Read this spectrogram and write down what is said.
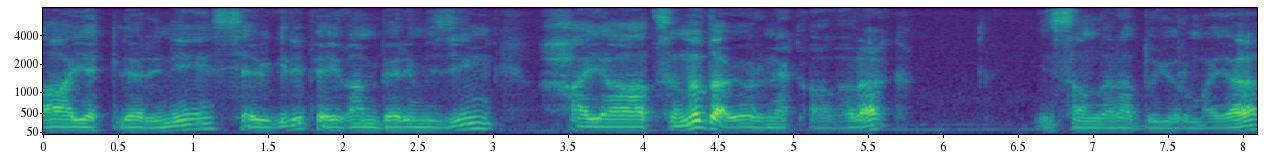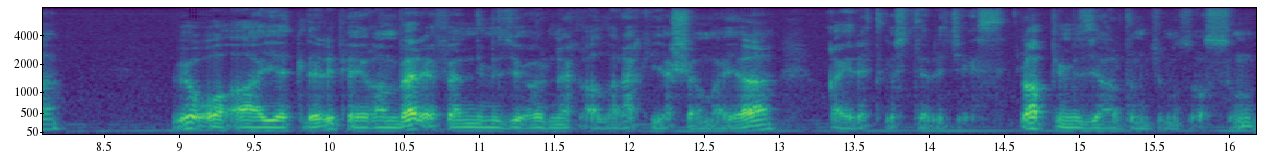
ayetlerini sevgili peygamberimizin hayatını da örnek alarak insanlara duyurmaya ve o ayetleri peygamber efendimizi örnek alarak yaşamaya gayret göstereceğiz. Rabbimiz yardımcımız olsun.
